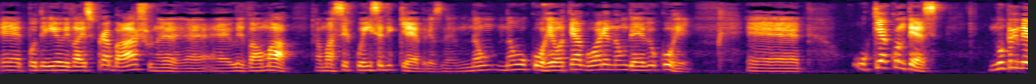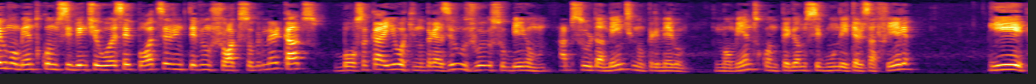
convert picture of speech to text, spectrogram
é, poderia levar isso para baixo, né, é, é, levar uma, uma sequência de quebras. Né? Não, não ocorreu até agora, não deve ocorrer. É, o que acontece? No primeiro momento, quando se ventilou essa hipótese, a gente teve um choque sobre mercados, bolsa caiu aqui no Brasil, os juros subiram absurdamente no primeiro momentos, quando pegamos segunda e terça-feira. E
